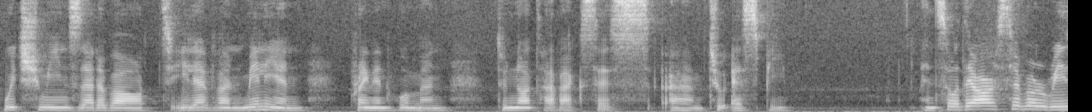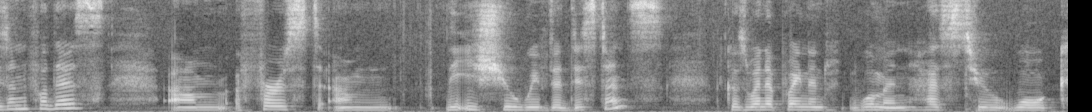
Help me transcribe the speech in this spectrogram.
which means that about 11 million pregnant women do not have access um, to SP. And so there are several reasons for this. Um, first, um, the issue with the distance, because when a pregnant woman has to walk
